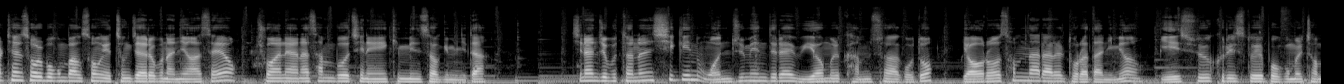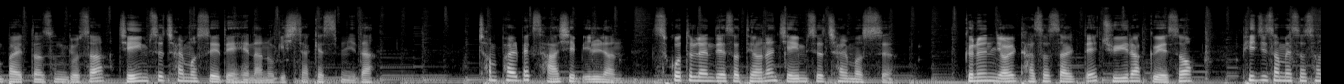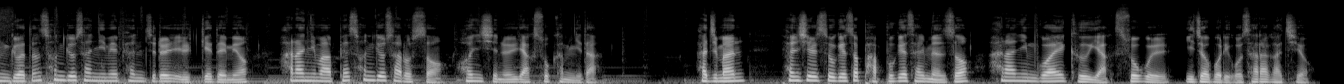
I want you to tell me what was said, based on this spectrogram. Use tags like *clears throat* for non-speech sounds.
하트앤서울 복음 방송 애청자 여러분 안녕하세요. 주안의 하나 3부 진행의 김민석입니다. 지난주부터는 식인 원주민들의 위험을 감수하고도 여러 섬나라를 돌아다니며 예수 그리스도의 복음을 전파했던 선교사 제임스 찰머스에 대해 나누기 시작했습니다. 1841년 스코틀랜드에서 태어난 제임스 찰머스. 그는 15살 때 주일학교에서 피지섬에서 선교하던 선교사님의 편지를 읽게 되며 하나님 앞에 선교사로서 헌신을 약속합니다. 하지만 현실 속에서 바쁘게 살면서 하나님과의 그 약속을 잊어버리고 살아가지요.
